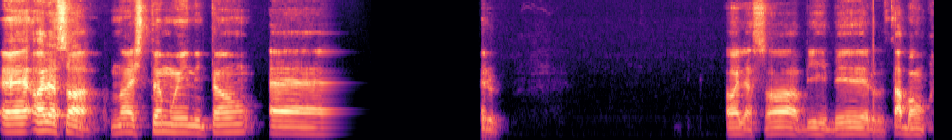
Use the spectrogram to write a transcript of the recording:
É, olha só, nós estamos indo então. é, Olha só, Bi Ribeiro, tá bom.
